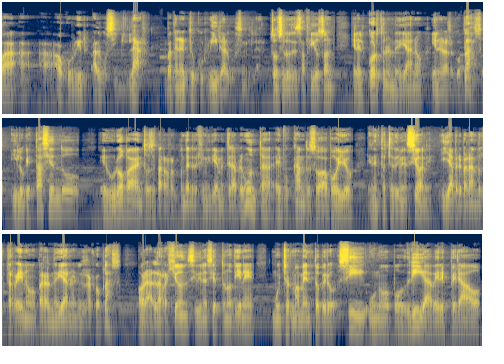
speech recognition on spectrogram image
va a, a ocurrir algo similar va a tener que ocurrir algo similar. Entonces los desafíos son en el corto, en el mediano y en el largo plazo. Y lo que está haciendo Europa, entonces, para responder definitivamente la pregunta, es buscando esos apoyos en estas tres dimensiones y ya preparando el terreno para el mediano y el largo plazo. Ahora, la región, si bien es cierto, no tiene mucho armamento, pero sí uno podría haber esperado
